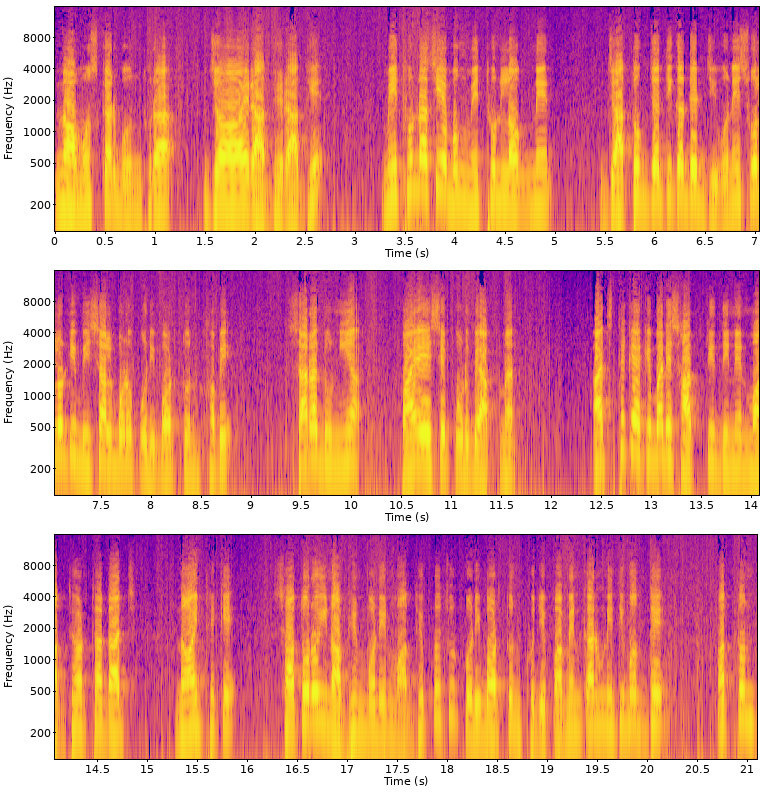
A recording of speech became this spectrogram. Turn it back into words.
নমস্কার বন্ধুরা, জয় রাধে রাধে। মিথুন রাশি এবং মিথুন লগ্নের জাতক জাতিকাদের জীবনে ষোলোটি বিশাল বড় পরিবর্তন হবে। সারা দুনিয়া পায়ে এসে পড়বে আপনার। আজ থেকে একেবারে সাতটি দিনের মধ্যে, অর্থাৎ আজ নয় থেকে সতেরোই নভেম্বরের মধ্যে প্রচুর পরিবর্তন খুঁজে পাবেন, কারণ ইতিমধ্যে অত্যন্ত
